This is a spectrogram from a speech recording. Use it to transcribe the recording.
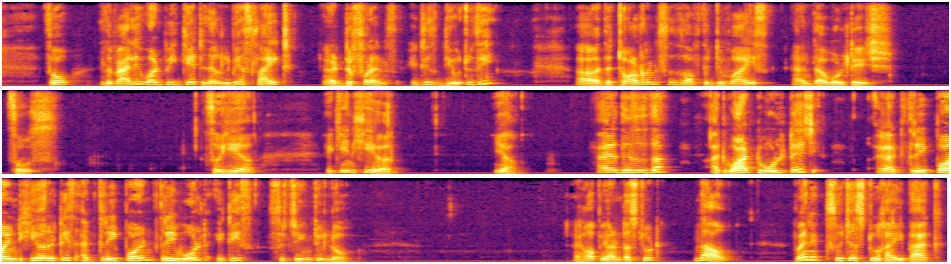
So the value what we get there will be a slight uh, difference. It is due to the uh, the tolerances of the device and the voltage source. So here again here yeah and this is the at what voltage at 3 point here it is at 3.3 volt it is switching to low. I hope you understood. Now when it switches to high back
